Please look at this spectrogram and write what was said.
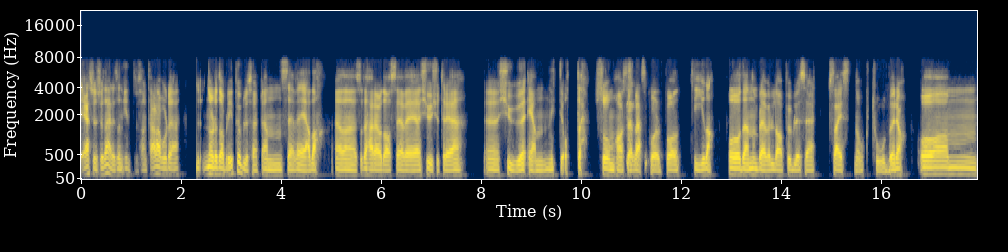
jeg syns jo det er litt sånn interessant her, da, hvor det Når det da blir publisert en CVE, da. Så det her er jo da CVE 2023 eh, 2198, som har CLS-score på 10, da. Og den ble vel da publisert 16.10, ja. Og mm,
